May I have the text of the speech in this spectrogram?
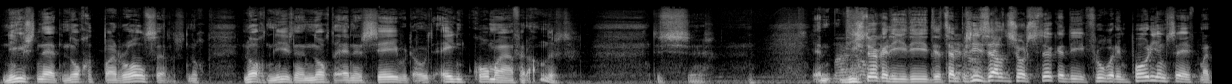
Nieuwsnet, nog het Parool zelfs, nog, nog Nieuwsnet, nog de NRC... wordt ooit één komma veranderd. Dus... Uh, en die stukken, die, die, dat zijn precies dezelfde soort stukken die ik vroeger in podium schreef. Maar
